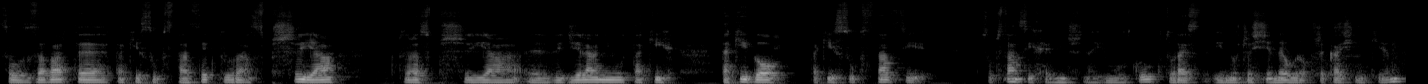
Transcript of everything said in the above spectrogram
są zawarte takie substancje, która sprzyja, która sprzyja e, wydzielaniu takich, takiego, takiej substancji substancji chemicznej w mózgu, która jest jednocześnie neuroprzekaźnikiem,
